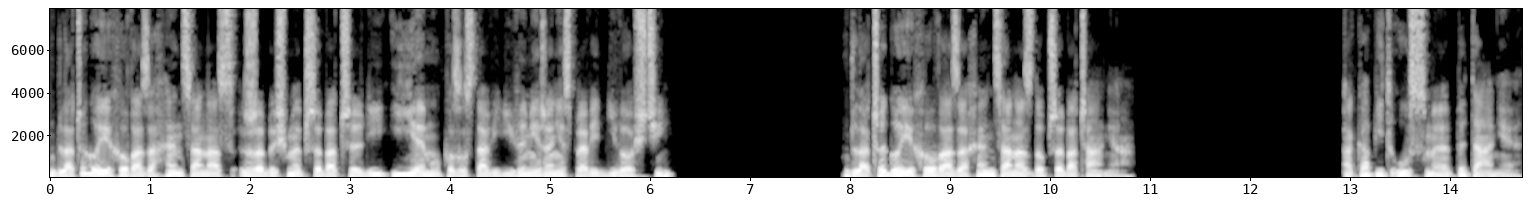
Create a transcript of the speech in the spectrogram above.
Dlaczego Jehowa zachęca nas, żebyśmy przebaczyli i Jemu pozostawili wymierzenie sprawiedliwości? Dlaczego Jehowa zachęca nas do przebaczania? Akapit ósmy. Pytanie.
